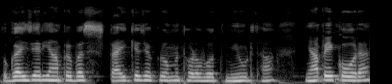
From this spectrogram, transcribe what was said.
तो गाइज़ यार, यहाँ पे बस स्ट्राइक के चक्रों में थोड़ा बहुत म्यूट था। यहाँ पे एक और है।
